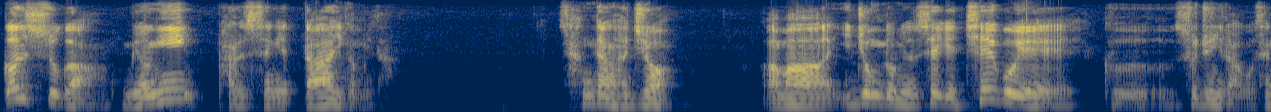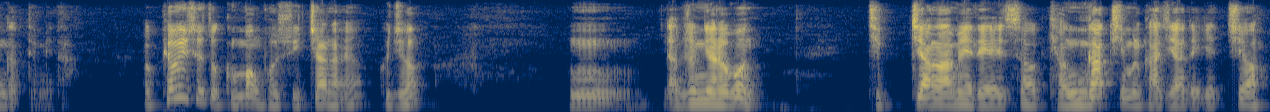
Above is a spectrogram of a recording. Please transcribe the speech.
건수가 명이 발생했다 이겁니다. 상당하죠? 아마 이 정도면 세계 최고의 그 수준이라고 생각됩니다. 표에서도 금방 볼 수 있잖아요. 그죠? 음, 남성 여러분, 직장암에 대해서 경각심을 가져야 되겠죠?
